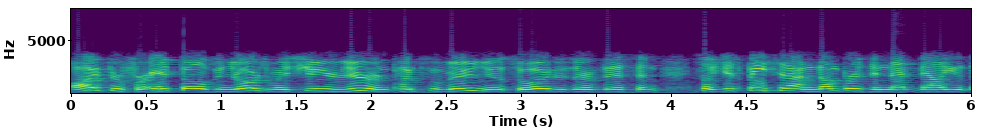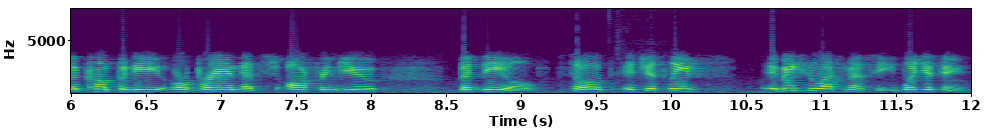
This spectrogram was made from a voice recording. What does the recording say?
I threw for eight thousand yards my senior year in Pennsylvania, so I deserve this. And so just base it on numbers and net value of the company or brand that's offering you the deal. So it just leaves, it makes it less messy. What do you think?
